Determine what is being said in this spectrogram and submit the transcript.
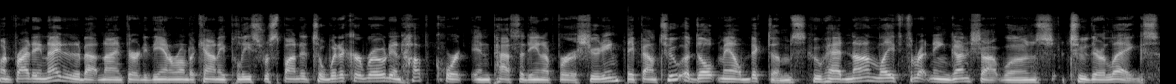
On Friday night at about 9:30, the Anne Arundel County Police responded to Whitaker Road and Huff Court in Pasadena for a shooting. They found two adult male victims who had non-life-threatening gunshot wounds to their legs.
